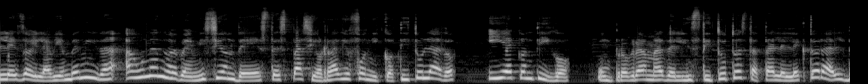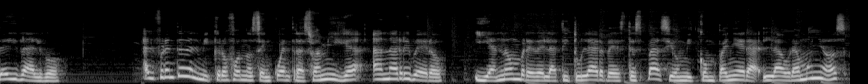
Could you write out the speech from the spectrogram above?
Les doy la bienvenida a una nueva emisión de este espacio radiofónico titulado IE Contigo, un programa del Instituto Estatal Electoral de Hidalgo. Al frente del micrófono se encuentra su amiga Ana Rivero, y a nombre de la titular de este espacio, mi compañera Laura Muñoz,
